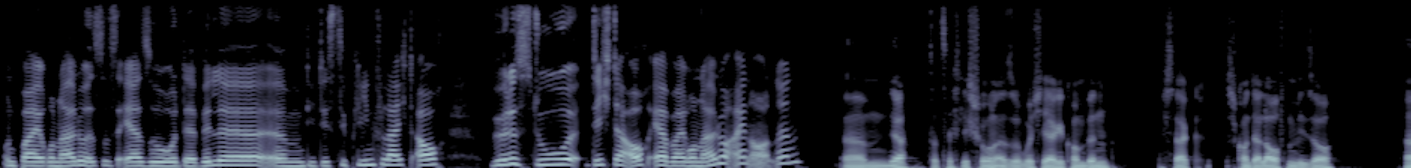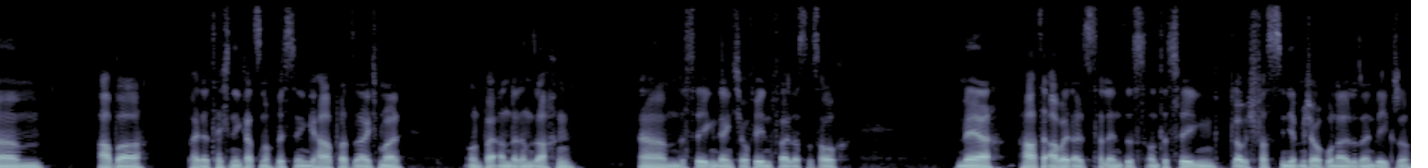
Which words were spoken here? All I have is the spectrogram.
Und bei Ronaldo ist es eher so der Wille, ähm, die Disziplin vielleicht auch. Würdest du dich da auch eher bei Ronaldo einordnen? Ähm, ja, tatsächlich schon. Also, wo ich hergekommen bin, ich sag, ich konnte ja laufen wie so. Ähm, aber bei der Technik hat es noch ein bisschen gehapert, sage ich mal, und bei anderen Sachen. Ähm, deswegen denke ich auf jeden Fall, dass es auch mehr harte Arbeit als Talent ist. Und deswegen, glaube ich, fasziniert mich auch Ronaldo sein Weg so.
